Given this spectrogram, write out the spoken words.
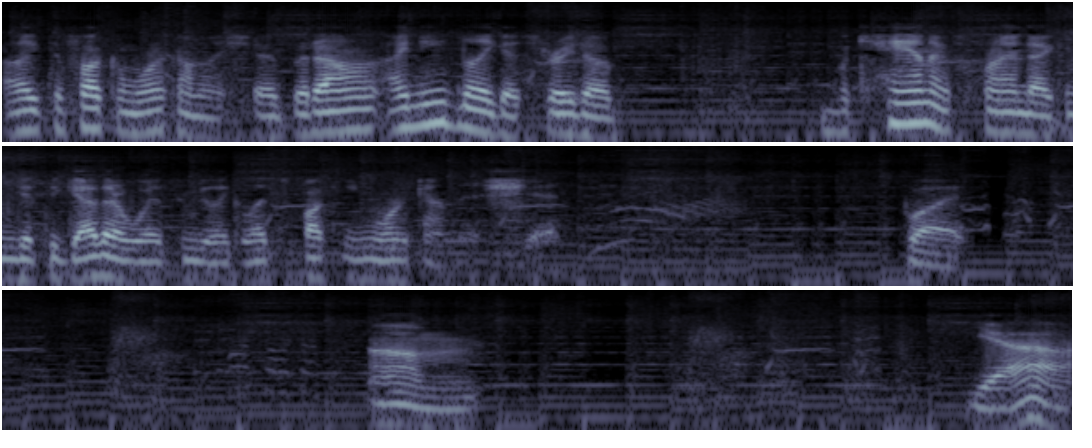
I like to fucking work on my shit, but I don't, I need like a straight up mechanic friend I can get together with and be like, let's fucking work on this shit. But, um, yeah.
